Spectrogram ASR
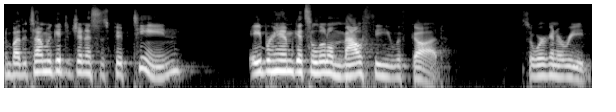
And by the time we get to Genesis 15, Abraham gets a little mouthy with God. So we're going to read.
